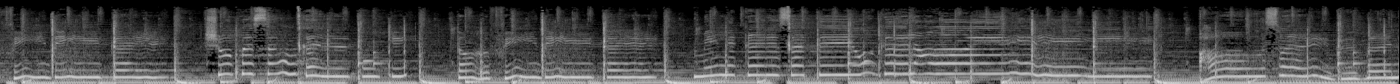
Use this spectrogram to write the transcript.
तोहफे दे गए शुभ संकल्पों की तोहफे दे गए मिलकर सतयुग लाए आओ स्वर्ग बना।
